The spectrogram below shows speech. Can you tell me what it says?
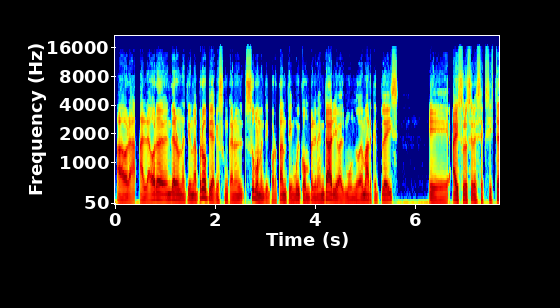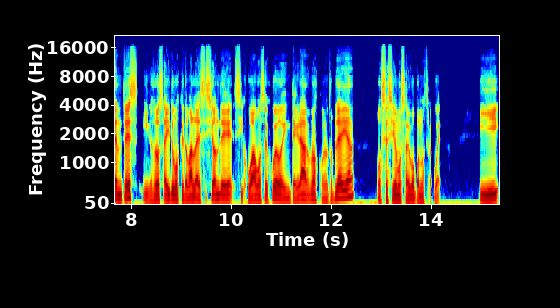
Ahora, a la hora de vender una tienda propia, que es un canal sumamente importante y muy complementario al mundo de Marketplace, eh, hay soluciones existentes y nosotros ahí tuvimos que tomar la decisión de si jugamos el juego de integrarnos con otro player o si hacíamos algo por nuestra cuenta. Y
